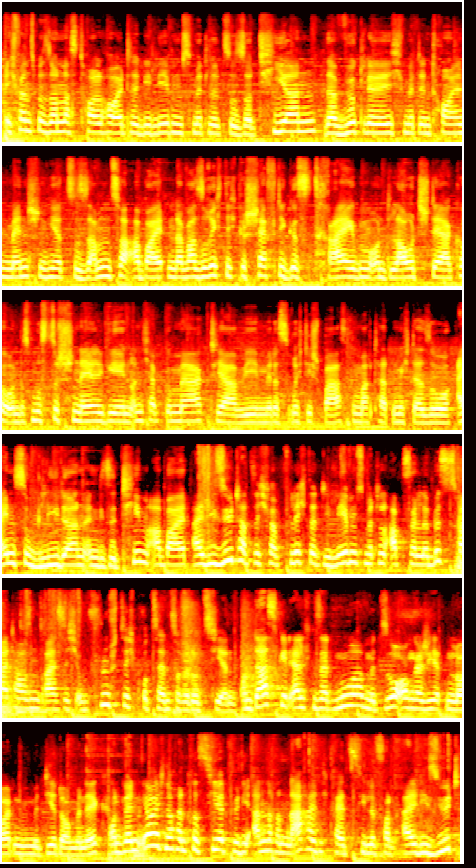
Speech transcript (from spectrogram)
Ich fand es besonders toll, heute die Lebensmittel zu sortieren, da wirklich mit den tollen Menschen hier zusammenzuarbeiten. Da war so richtig geschäftiges Treiben und Lautstärke und es musste schnell gehen. Und ich habe gemerkt, ja, wie mir das so richtig Spaß gemacht hat, mich da so einzugliedern in diese Teamarbeit. Aldi Süd hat sich verpflichtet, die Lebensmittelabfälle bis 2030 um 50 Prozent zu reduzieren. Und das geht ehrlich gesagt nur mit so engagierten Leuten wie mit dir, Dominik. Und wenn ihr euch noch interessiert für die anderen Nachhaltigkeitsziele von Aldi Süd,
